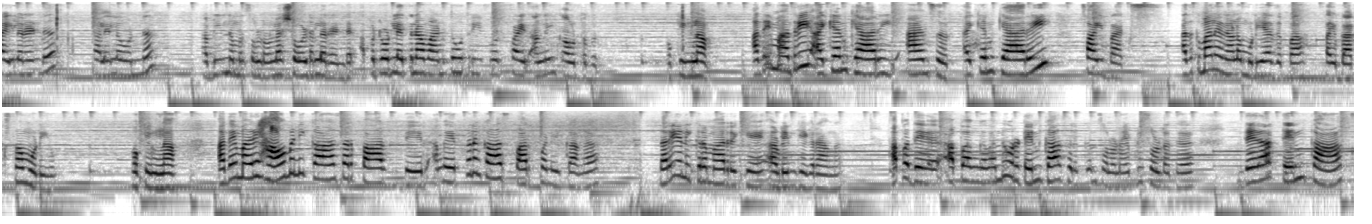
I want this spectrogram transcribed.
கையில ரெண்டு தலையில ஒன்று அப்படின்னு நம்ம சொல்றோம்ல ஷோல்டர்ல ரெண்டு. அப்போ டோட்டல் எத்தனை? One two three four five அங்கேயும் கவுண்டபிள் ஓகேங்களா? அதே மாதிரி I can carry answer I can carry five bags அதுக்கு மேல என்னால முடியாதுப்பா. ஃபைவ் பேக்ஸ் தான் முடியும். ஓகேங்களா? அதே மாதிரி how many cars are park there அங்க எத்தனை கார்ஸ் பார்க் பண்ணிருக்காங்க? நிறைய நிக்கிற மாதிரி இருக்கே அப்படின்னு கேக்குறாங்க. அப்ப தே அப்ப அங்க வந்து ஒரு டென் கார்ஸ் இருக்குன்னு சொல்லணும். எப்படி சொல்றது? There are ten cars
